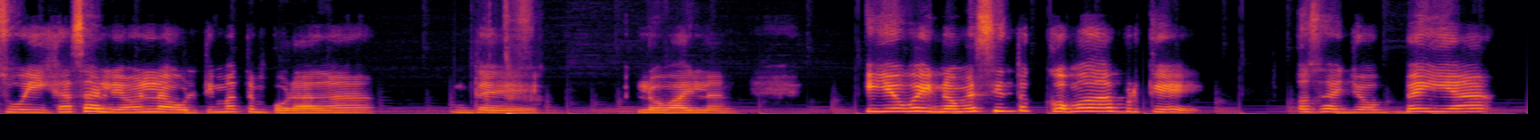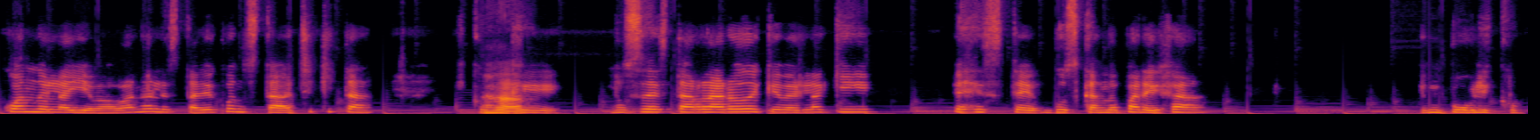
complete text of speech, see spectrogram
su hija salió en la última temporada de Lo Bailan. Y yo, güey, no me siento cómoda porque, o sea, yo veía cuando la llevaban al estadio cuando estaba chiquita. Y como que no sé, está raro de que verla aquí este, buscando pareja en público.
